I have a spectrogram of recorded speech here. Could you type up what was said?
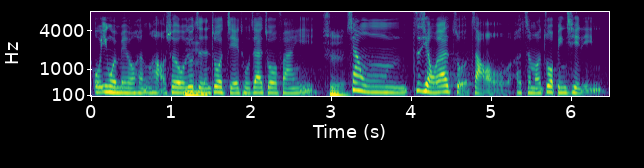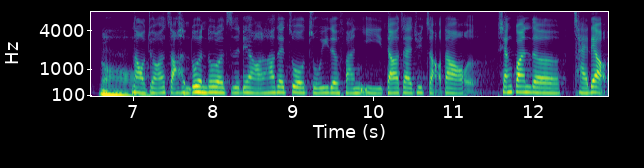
我英文没有很好，所以我就只能做截图，再做翻译。是。像之前我在做找怎么做冰淇淋，哦，那我就要找很多很多的资料，然后再做逐一的翻译，然后再去找到。相关的材料，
